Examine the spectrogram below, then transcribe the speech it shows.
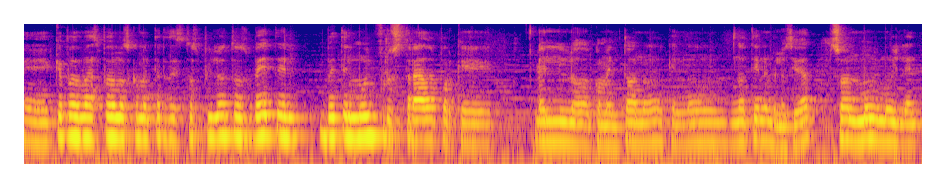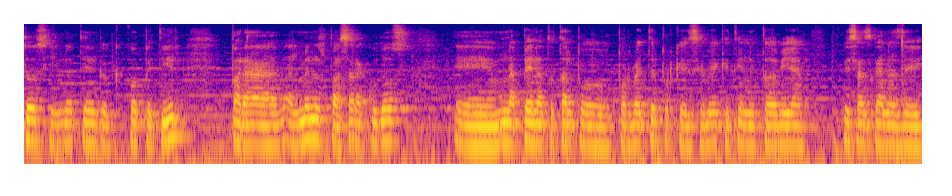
Eh, ¿Qué más podemos comentar de estos pilotos? Vettel, Vettel muy frustrado porque él lo comentó, ¿no? Que no, no tienen velocidad, son muy muy lentos y no tienen que competir para al menos pasar a Q2 eh, una pena total por, por Vettel porque se ve que tiene todavía esas ganas de,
